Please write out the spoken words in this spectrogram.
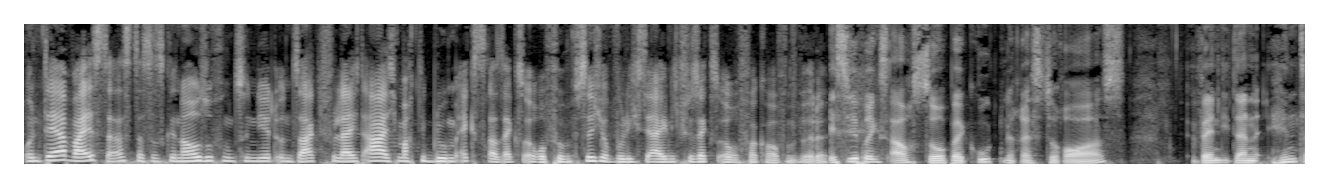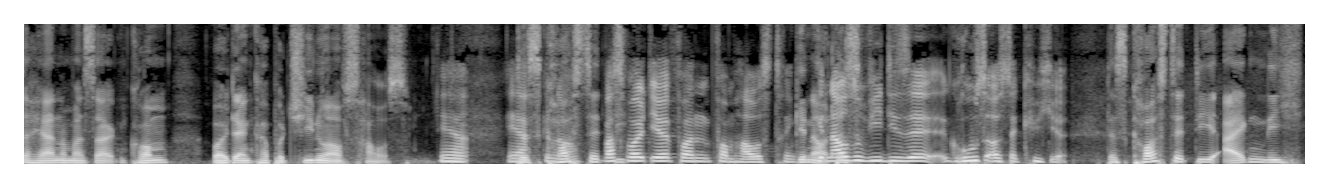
Und der weiß das, dass es genauso funktioniert und sagt vielleicht, ah, ich mache die Blumen extra 6,50 Euro, obwohl ich sie eigentlich für 6 Euro verkaufen würde. Ist übrigens auch so bei guten Restaurants, wenn die dann hinterher nochmal sagen, komm, wollt ihr ein Cappuccino aufs Haus? Ja. Ja, das genau. kostet. Was wollt ihr von, vom Haus trinken? Genau, Genauso das, wie diese Gruß aus der Küche. Das kostet die eigentlich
